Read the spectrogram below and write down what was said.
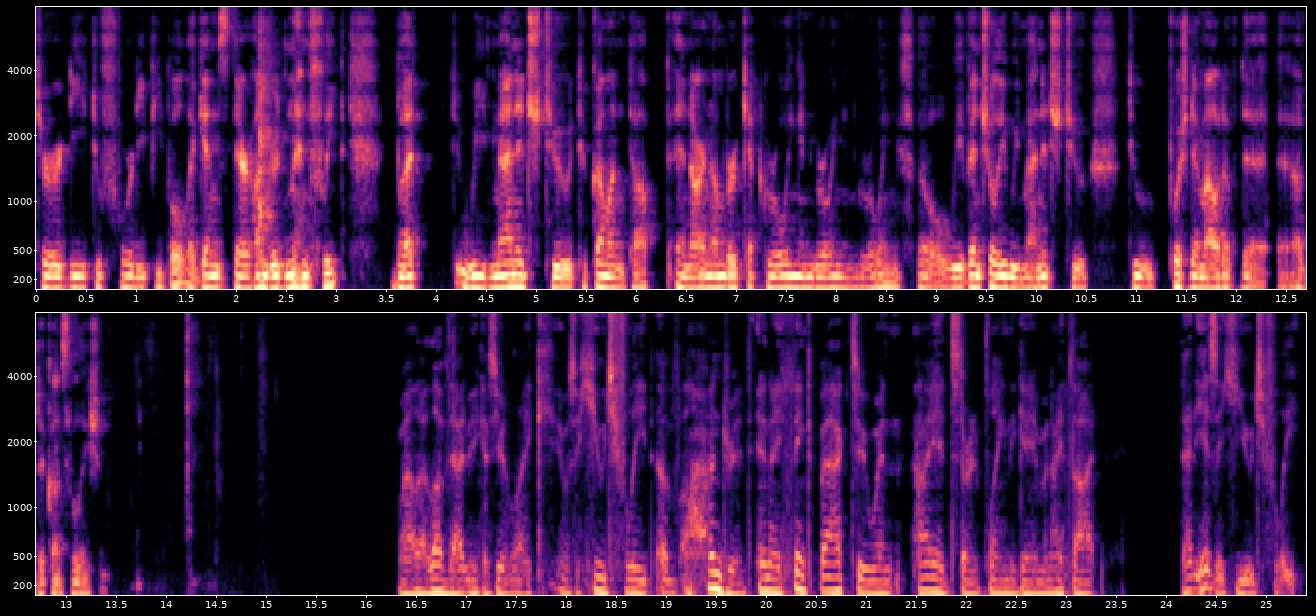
30 to 40 people against their 100 men fleet. But we managed to to come on top and our number kept growing and growing and growing so we eventually we managed to to push them out of the of the constellation well i love that because you're like it was a huge fleet of a hundred and i think back to when i had started playing the game and i thought that is a huge fleet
